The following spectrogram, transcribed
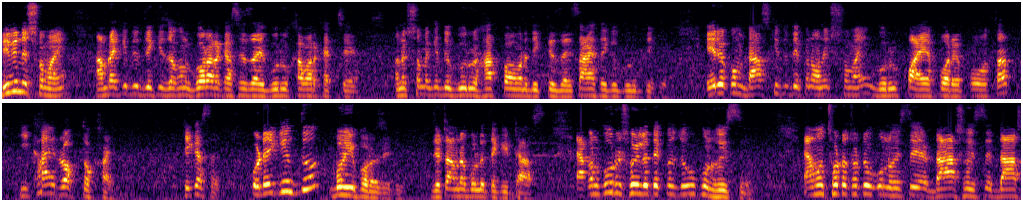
বিভিন্ন সময় আমরা কিন্তু দেখি যখন গোড়ার কাছে যাই গরু খাবার খাচ্ছে অনেক সময় কিন্তু গরুর হাত পা আমরা দেখতে যাই ছায়া থেকে গরুর দিকে। এরকম ডাঁশ কিন্তু দেখুন অনেক সময় গরুর পায়ে পরে অর্থাৎ কি খায়? রক্ত খায় ঠিক আছে? ওটাই কিন্তু বহিঃপরজীবী যেটা আমরা বলে থাকি ডাস। এখন গরুর শরীরে দেখবেন যে উকুন হয়েছে এমন ছোট ছোট উকুন হয়েছে ডাস হয়েছে ডাস,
